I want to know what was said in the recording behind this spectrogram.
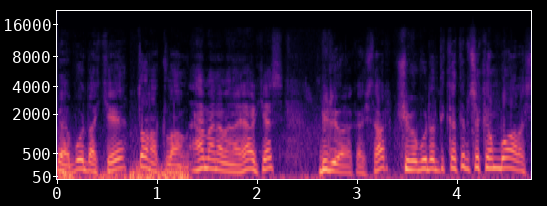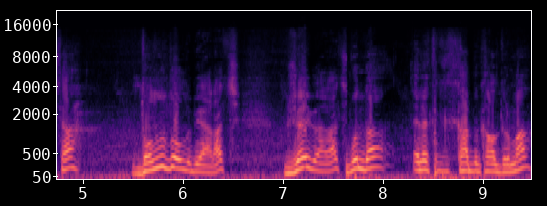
ve buradaki donatılan hemen hemen herkes biliyor arkadaşlar. Şimdi burada dikkatimi çeken bu araçta dolu dolu bir araç. Güzel bir araç. Bunda elektrikli kabin kaldırma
